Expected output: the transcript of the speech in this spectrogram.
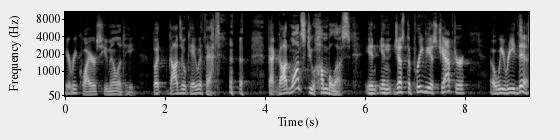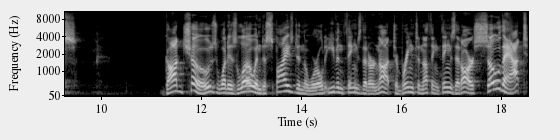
It requires humility. But God's okay with that. fact, God wants to humble us. In, in just the previous chapter, uh, we read this God chose what is low and despised in the world, even things that are not, to bring to nothing things that are, so that,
